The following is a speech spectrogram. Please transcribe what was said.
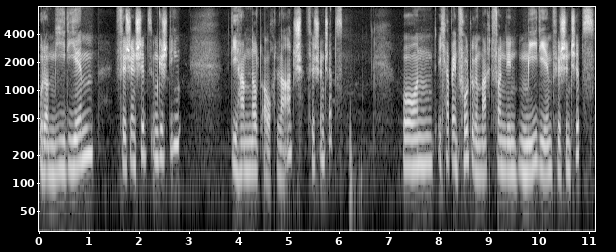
oder Medium Fish and Chips umgestiegen. Die haben dort auch Large Fish and Chips. Und ich habe ein Foto gemacht von den Medium Fish and Chips.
